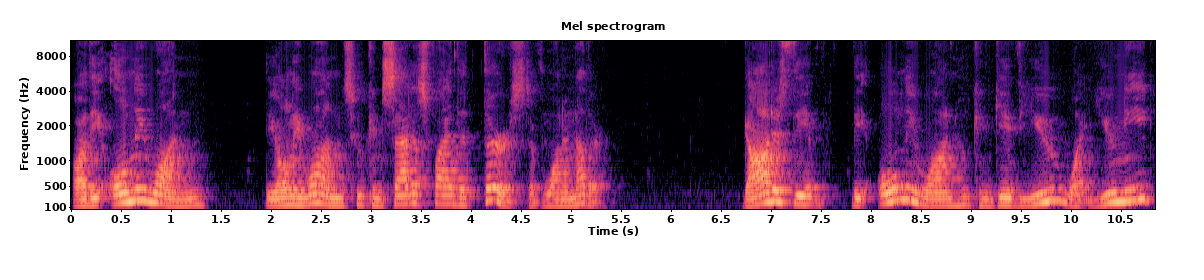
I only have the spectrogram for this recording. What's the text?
are the only one, the only ones who can satisfy the thirst of one another. God is the, the only one who can give you what you need,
